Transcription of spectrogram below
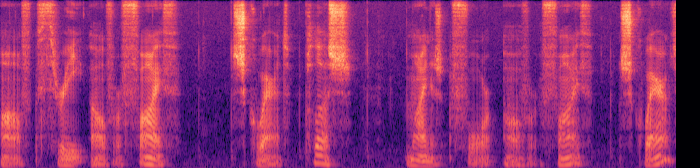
of 3 over 5 squared plus minus 4 over 5 squared.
